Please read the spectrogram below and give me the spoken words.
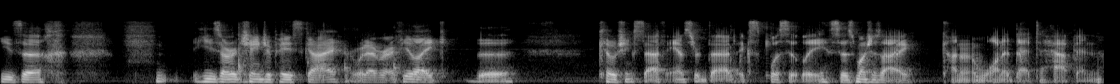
he's a he's our change of pace guy or whatever. I feel like the coaching staff answered that explicitly. So as much as I kind of wanted that to happen,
